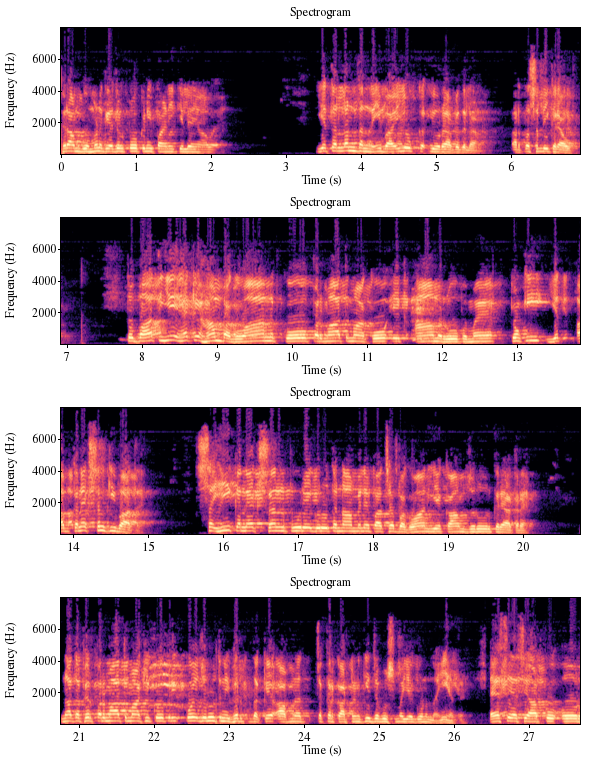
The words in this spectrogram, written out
फिर हम घूमन गए जब टोकनी पानी के लिए आवे। ये तो लंदन नहीं भाई, यो यो रहा बदलाना। और तसली कराओ। तो बात यह है कि हम भगवान को, परमात्मा को एक आम रूप में, क्योंकि ये अब कनेक्शन की बात है। सही कनेक्शन पूरे गुरु तो नाम मिले, पाछे भगवान ये काम ज़रूर कराया करे। ना तो फिर परमात्मा की कोई कोई ज़रूरत नहीं, फिर धक्के आपने चक्कर काटने की, जब उसमें ये गुण नहीं है। ऐसे ऐसे आपको और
